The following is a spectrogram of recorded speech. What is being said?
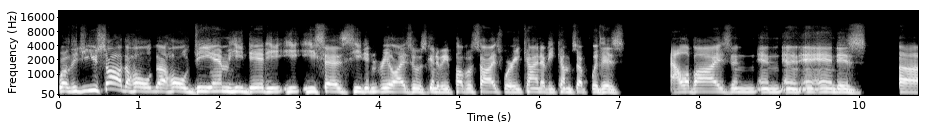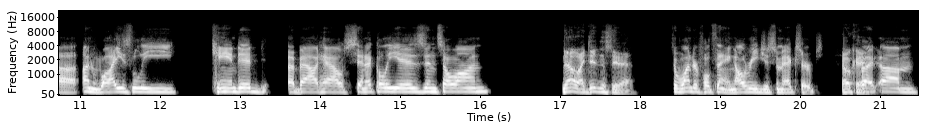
Well, did you, you saw the whole the whole DM he did? He he he says he didn't realize it was going to be publicized. Where he kind of he comes up with his alibis and and and and is uh, unwisely candid about how cynical he is and so on. No, I didn't see that. It's a wonderful thing. I'll read you some excerpts. Okay. But um,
